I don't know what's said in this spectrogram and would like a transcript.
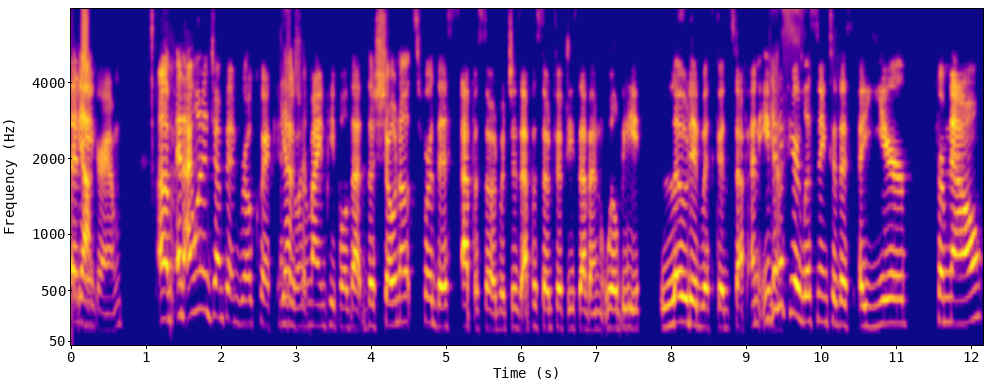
that, yeah. Um, and I want to jump in real quick and Yeah, just remind people that the show notes for this episode, which is episode 57, will be loaded with good stuff. And even Yes. if you're listening to this a year from now,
